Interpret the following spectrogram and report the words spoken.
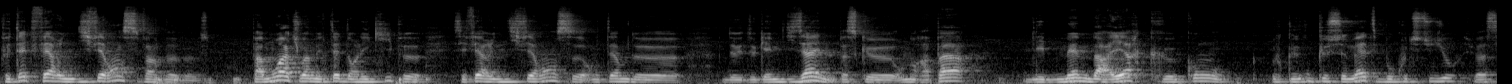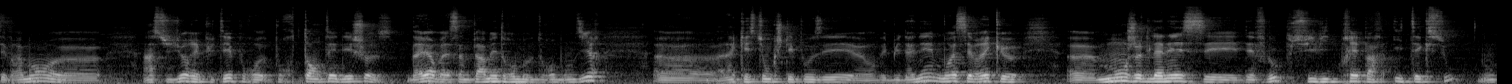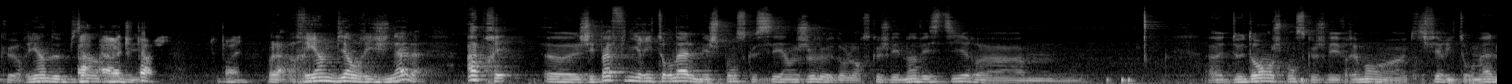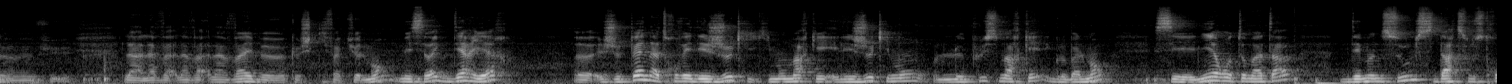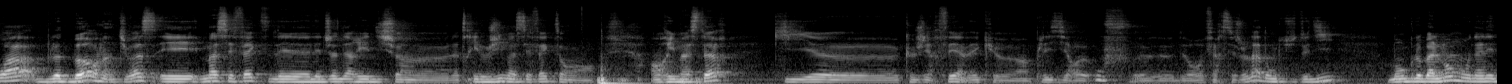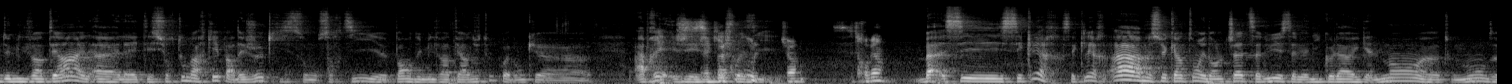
peut-être faire une différence. Enfin, pas moi, tu vois, mais peut-être dans l'équipe c'est faire une différence en termes de, de, game design, parce qu'on n'aura pas les mêmes barrières que, que, que, se mettent beaucoup de studios. Tu vois, c'est vraiment euh, un studio réputé pour, pour tenter des choses. D'ailleurs, bah, ça me permet de, de rebondir euh, à la question que je t'ai posée euh, au début d'année. Moi, c'est vrai que mon jeu de l'année, c'est Deathloop, suivi de près par Itexu. Donc rien de bien. Ah, tout pareil. Tout pareil. Voilà, rien de bien original. Après, euh, j'ai pas fini Returnal, mais je pense que c'est un jeu lorsque je vais m'investir euh, euh, dedans, je pense que je vais vraiment kiffer Returnal vu la, la, vibe que je kiffe actuellement. Mais c'est vrai que derrière, je peine à trouver des jeux qui, qui m'ont marqué. Et les jeux qui m'ont le plus marqué, globalement, c'est Nier Automata, Demon Souls, Dark Souls 3, Bloodborne, tu vois, et Mass Effect, les Legendary Edition, euh, la trilogie Mass Effect en, en remaster. qui, euh, que j'ai refait avec euh, un plaisir ouf de refaire ces jeux-là. Donc tu te dis, bon, globalement, mon année 2021, elle, elle, a été surtout marquée par des jeux qui sont sortis pas en 2021 du tout. Quoi. Donc après, j'ai pas choisi. c'est trop bien. Bah, c'est clair, c'est clair. Ah, Monsieur Quinton est dans le chat, salut et salut à Nicolas également, tout le monde.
